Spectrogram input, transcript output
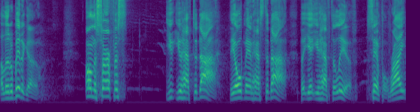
a little bit ago. On the surface, you, you have to die. The old man has to die, but yet you have to live. Simple, right?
